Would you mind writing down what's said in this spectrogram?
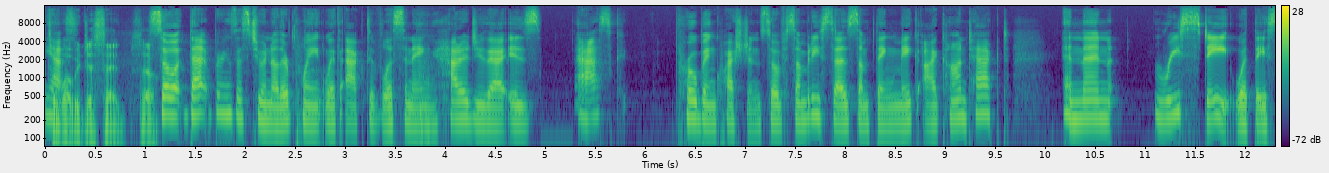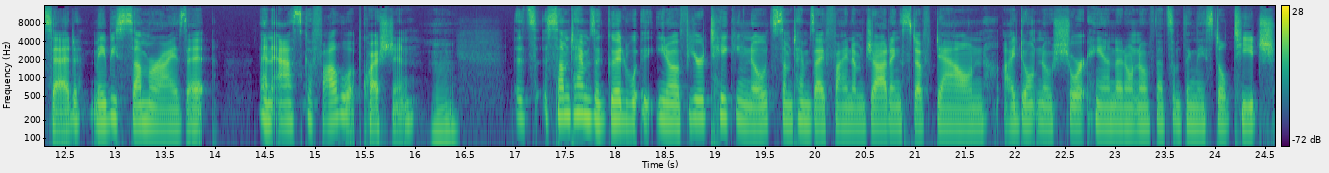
to Yes. what we just said. So, So that brings us to another point with active listening. How to do that is ask probing questions. So if somebody says something, make eye contact and then restate what they said, maybe summarize it and ask a follow-up question. Hmm? It's sometimes a good, you know, if you're taking notes, sometimes I find I'm jotting stuff down. I don't know shorthand. I don't know if that's something they still teach,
